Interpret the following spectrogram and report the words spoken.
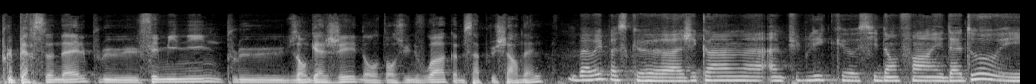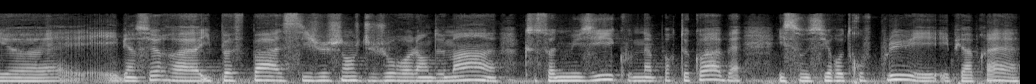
plus personnelle, plus féminine, plus engagée dans, une voix comme ça, plus charnelle? Bah oui, parce que euh, j'ai quand même un public aussi d'enfants et d'ados et, euh, bien sûr euh, ils peuvent pas si je change du jour au lendemain, que ce soit de musique ou n'importe quoi, ben, ils s'y retrouvent plus et, puis après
